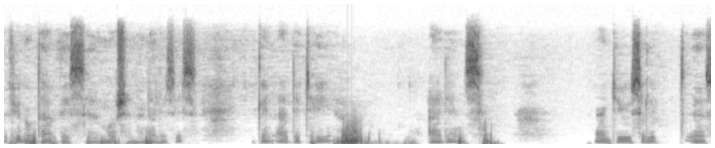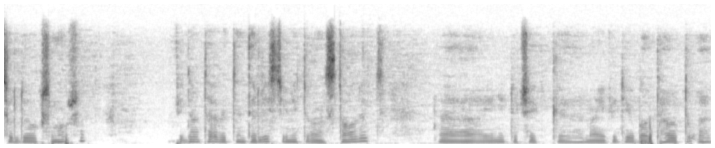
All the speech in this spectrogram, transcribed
If you don't have this uh, motion analysis you can add it here add-ins and you select uh, SolidWorks motion. If you don't have it in the list you need to install it uh, you need to check uh, my video about how to add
